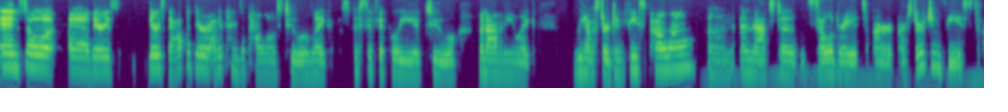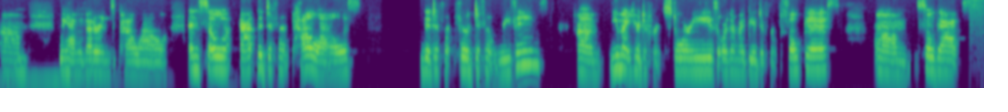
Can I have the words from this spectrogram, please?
and so uh there's there's that but there are other kinds of powwows too like specifically to menominee like we have a sturgeon feast powwow um, and that's to celebrate our, our sturgeon feast um, Mm. we have a veterans powwow and so at the different powwows the different for different reasons um, you might hear different stories or there might be a different focus um, so that's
